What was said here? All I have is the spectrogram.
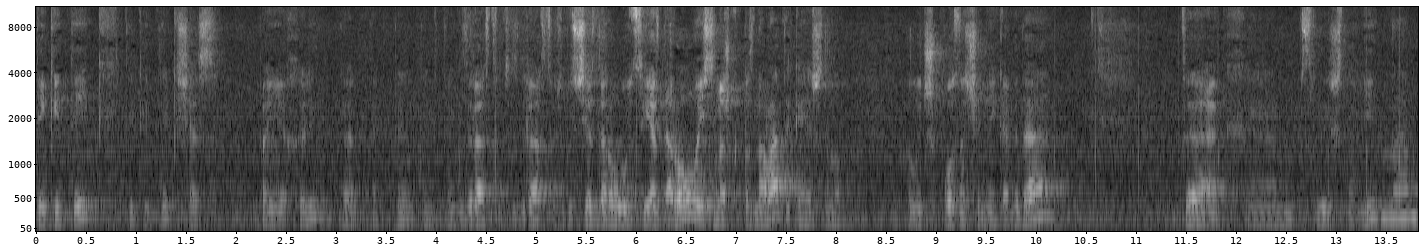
Тык и тык, тык и тык, сейчас поехали. Так, так, так, так, так, здравствуйте, здравствуйте. Тут все здороваются, я здороваюсь, немножко поздновато, конечно, но лучше поздно, чем никогда. Так, эм, слышно, видно.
